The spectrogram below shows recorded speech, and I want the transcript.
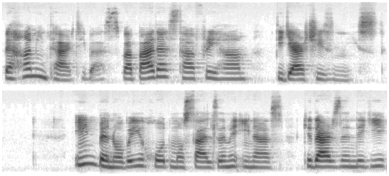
به همین ترتیب است و بعد از تفریح هم دیگر چیز نیست. این به نوبه خود مستلزم این است که در زندگی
